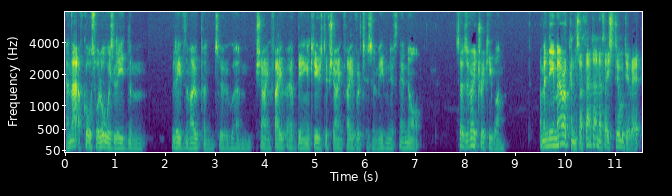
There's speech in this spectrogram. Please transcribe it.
and that of course will always lead them leave them open to um, showing favor, uh, being accused of showing favoritism, even if they're not. So it's a very tricky one. I mean, the Americans, I don't know if they still do it.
